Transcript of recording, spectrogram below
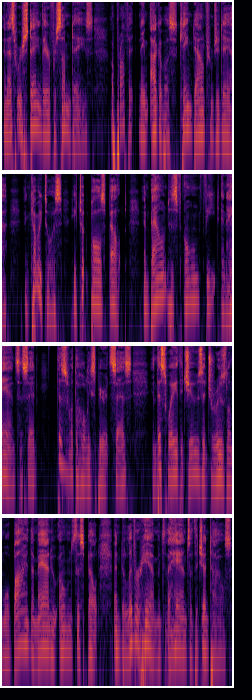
And as we were staying there for some days, a prophet named Agabus came down from Judea, and coming to us, he took Paul's belt and bound his own feet and hands and said, This is what the Holy Spirit says. In this way, the Jews at Jerusalem will bind the man who owns this belt and deliver him into the hands of the Gentiles.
